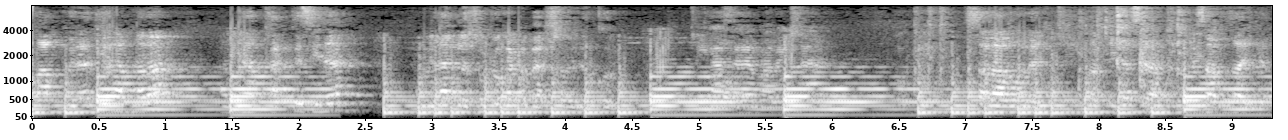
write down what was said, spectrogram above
মাফ করে দিয়ে আপনারা আমি আর থাকতেছি না। আমি লাগলে ছোটখাটো ব্যবসা হইলেও করব। ঠিক আছে মালিক সাহেব সালাম আলাইকুম। ঠিক আছে স্যার যাইবেন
